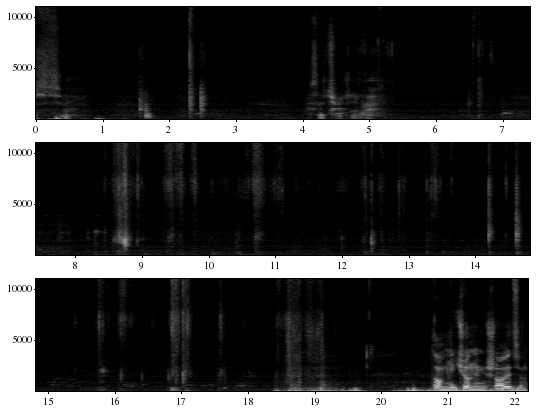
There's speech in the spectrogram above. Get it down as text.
Все. Все чотенько. Там нічого не мішається,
